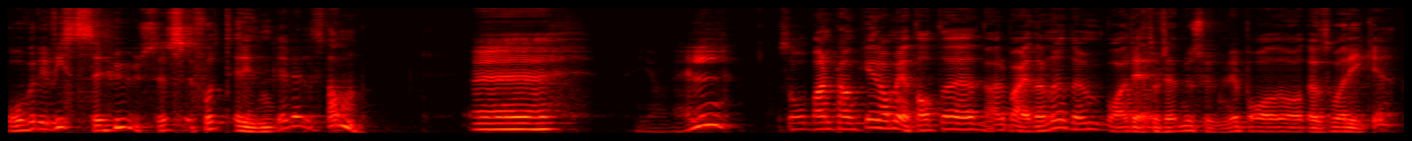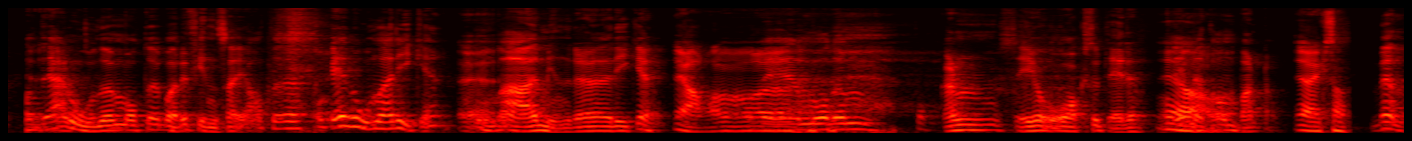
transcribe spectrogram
over visse huses fortrinnelige velstand. Eh, ja vel? Så Bernt Anker han mente at eh, arbeiderne de var rett og slett misunnelige på den som var rike. Og Det er noe de måtte bare finne seg i. At eh, ok, noen er rike, noen er mindre rike. Ja, og, Det må de pokkeren se og akseptere. Det Ja. mente han Bernt. da. ja, ikke sant. Men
